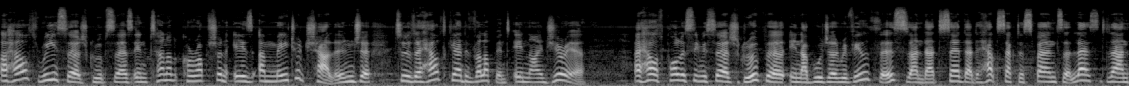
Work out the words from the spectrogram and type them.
A health research group says internal corruption is a major challenge to the healthcare development in Nigeria. A health policy research group uh, in Abuja revealed this and that said that the health sector spends less than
